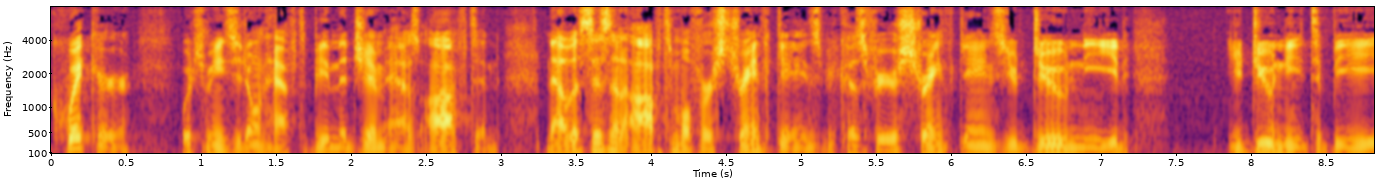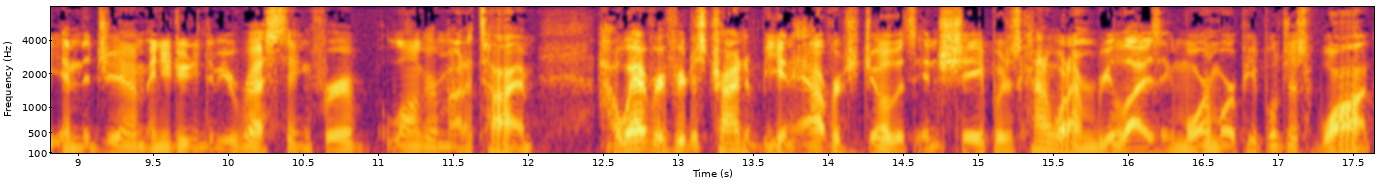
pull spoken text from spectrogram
quicker, which means you don't have to be in the gym as often. Now, this isn't optimal for strength gains because for your strength gains, you do need you do need to be in the gym and you do need to be resting for a longer amount of time. However, if you're just trying to be an average Joe that's in shape, which is kind of what I'm realizing more and more people just want,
